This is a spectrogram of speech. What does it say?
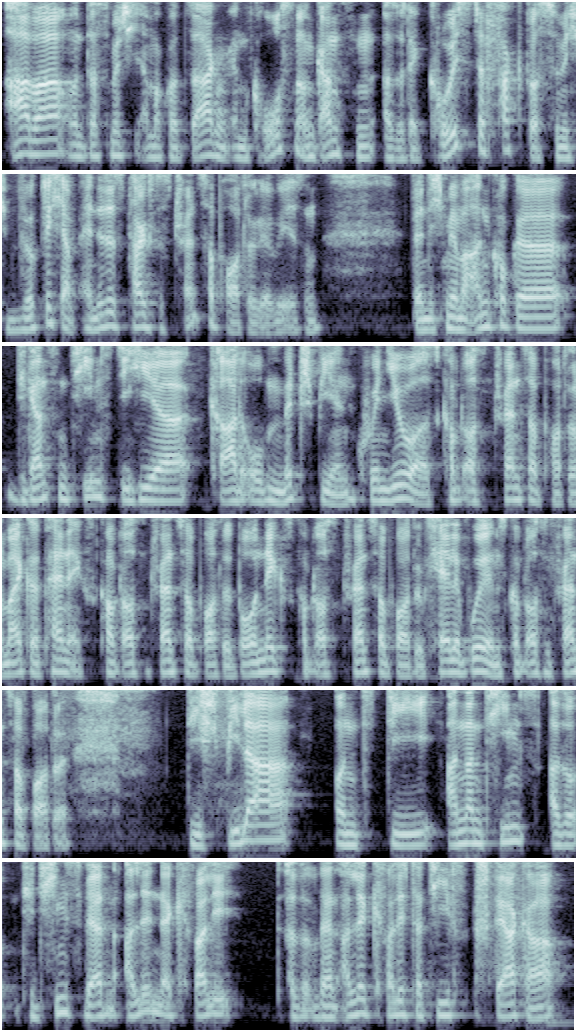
Aber, und das möchte ich einmal kurz sagen, im Großen und Ganzen, also der größte Faktor ist für mich wirklich am Ende des Tages das Transferportal gewesen. Wenn ich mir mal angucke, die ganzen Teams, die hier gerade oben mitspielen, Quinn Ewers kommt aus dem Transferportal, Michael Penix kommt aus dem Transferportal, Bo Nix kommt aus dem Transferportal, Caleb Williams kommt aus dem Transferportal die Spieler und die anderen Teams, also die Teams werden alle in der Quali, also werden alle qualitativ stärker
